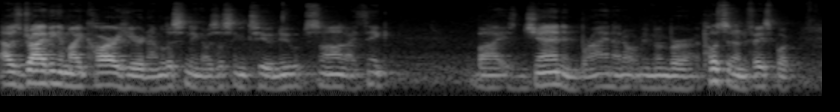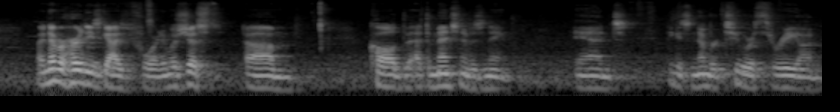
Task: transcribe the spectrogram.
I was driving in my car here and I'm listening. I was listening to a new song, I think, by Jen and Brian. I don't remember. I posted on Facebook. I never heard these guys before, and it was just um, called At the Mention of His Name. And I think it's number two or three on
